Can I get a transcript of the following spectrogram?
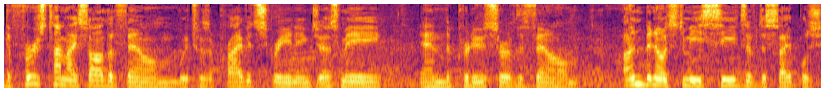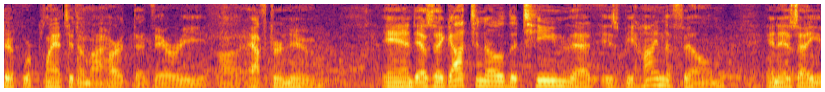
the first time I saw the film, which was a private screening, just me and the producer of the film, unbeknownst to me, seeds of discipleship were planted in my heart that very uh, afternoon. And as I got to know the team that is behind the film, and as I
